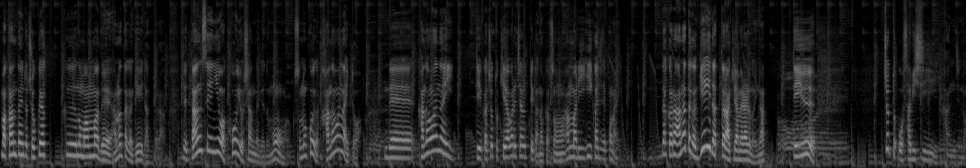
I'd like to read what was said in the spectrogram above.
まあ簡単に言うと直訳のまんまであなたがゲイだったら。で男性に要は恋をしたんだけどもその恋が叶わないと。で叶わないっていうかちょっと嫌われちゃうっていうかなんかそのあんまりいい感じで来ない。だからあなたがゲイだったら諦められるのになっていうちょっとこう寂しい感じの。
